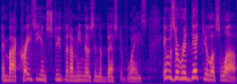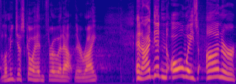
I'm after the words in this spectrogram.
And by crazy and stupid, I mean those in the best of ways. It was a ridiculous love. Let me just go ahead and throw it out there, right? And I didn't always honor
